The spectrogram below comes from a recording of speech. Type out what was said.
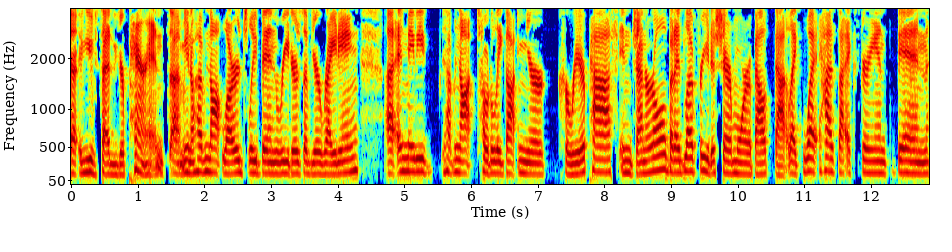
uh, you've said your parents, um, you know, have not largely been readers of your writing uh, and maybe have not totally gotten your career path in general. But I'd love for you to share more about that. Like, what has that experience been?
